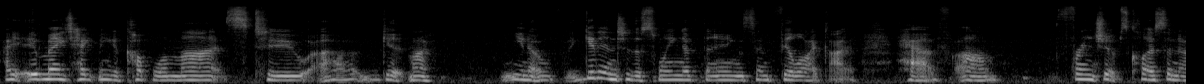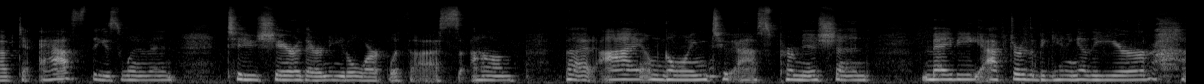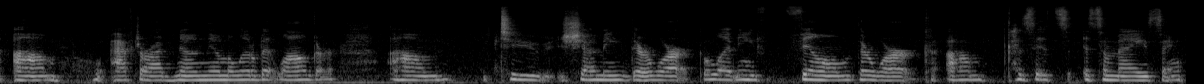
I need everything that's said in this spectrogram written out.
I, it may take me a couple of months to uh, get my, you know, get into the swing of things and feel like I have um, friendships close enough to ask these women to share their needlework with us. Um, but I am going to ask permission maybe after the beginning of the year, um, after I've known them a little bit longer, um, to show me their work, let me film their work, because um, it's it's amazing.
